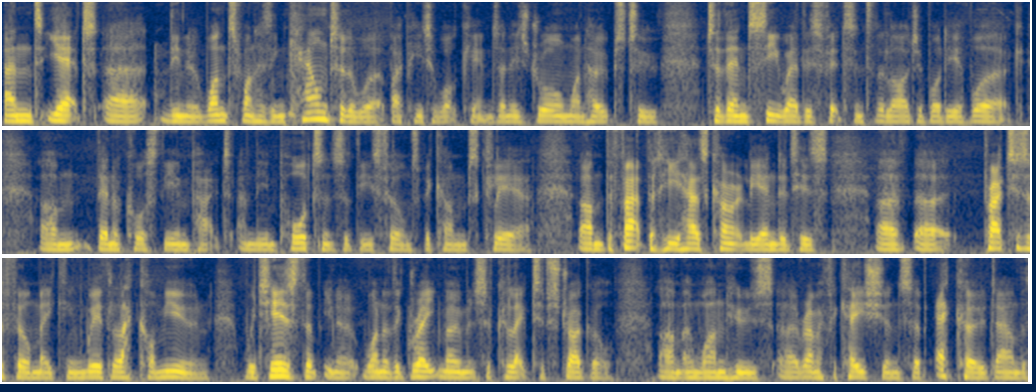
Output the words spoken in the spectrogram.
and yet, you know, once one has encountered a work by Peter Watkins and is drawn, one hopes to to then see where this fits into the larger body of work, um, then of course the impact and the importance of these films becomes clear. Um, the fact that he has currently ended his uh, uh, practice of filmmaking with La Commune, which is the you know one of the great moments of collective struggle, um, and one whose uh, ramifications have echoed down the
